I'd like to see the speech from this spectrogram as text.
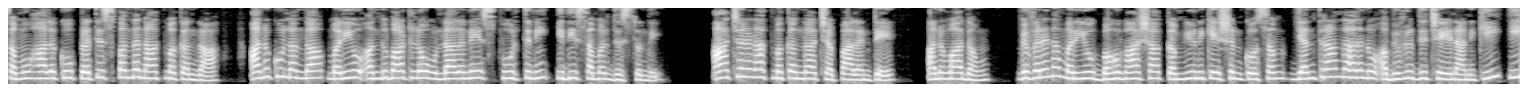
సమూహాలకు ప్రతిస్పందనాత్మకంగా అనుకూలంగా మరియు అందుబాటులో ఉండాలనే స్ఫూర్తిని ఇది సమర్థిస్తుంది. ఆచరణాత్మకంగా చెప్పాలంటే అనువాదం వివరణ మరియు బహుభాషా కమ్యూనికేషన్ కోసం యంత్రాంగాలను అభివృద్ధి చేయడానికి ఈ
